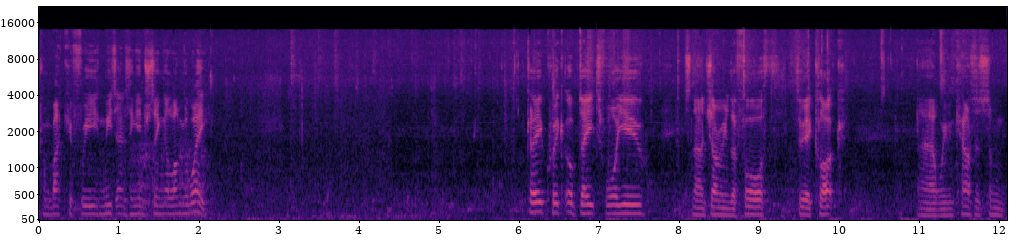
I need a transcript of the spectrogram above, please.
come back if we meet anything interesting along the way. Okay, quick update for you. It's now January the 4th, 3 o'clock. Uh, we've encountered some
